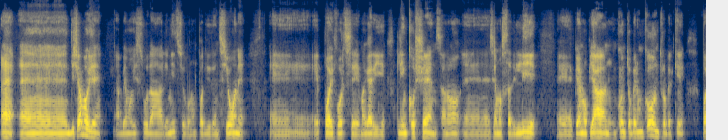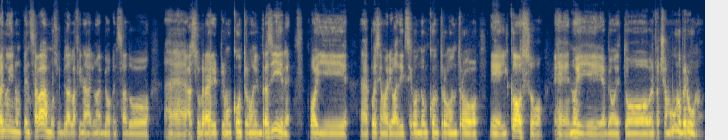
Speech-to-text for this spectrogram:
Eh, eh, diciamo che abbiamo vissuto all'inizio con un po' di tensione eh, e poi forse magari l'incoscienza, no? Eh, siamo stati lì eh, piano piano, incontro per incontro, perché poi noi non pensavamo subito alla finale, noi abbiamo pensato eh, a superare il primo incontro con il Brasile, poi, eh, poi siamo arrivati al secondo incontro contro eh, il Kosovo, noi abbiamo detto ne facciamo uno per uno,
